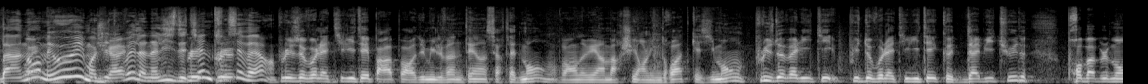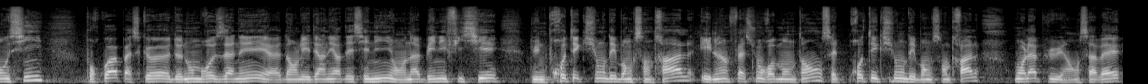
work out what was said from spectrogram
Ben non, mais oui, oui moi j'ai trouvé l'analyse d'Étienne très sévère. Plus de volatilité par rapport à 2021, certainement. On va en avoir un marché en ligne droite quasiment. Plus de, plus de volatilité que d'habitude, probablement aussi. Pourquoi? Parce que de nombreuses années, euh, dans les dernières décennies, on a bénéficié d'une protection des banques centrales et l'inflation remontant, cette protection des banques centrales, on l'a plus. Hein. On savait,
